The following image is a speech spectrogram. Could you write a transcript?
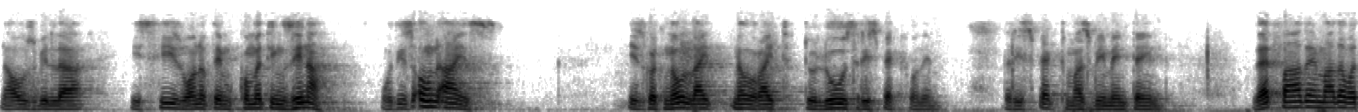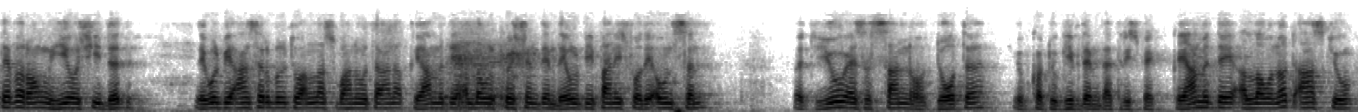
billah, he sees one of them committing zina with his own eyes, he's got no, light, no right to lose respect for them. The respect must be maintained. That father and mother, whatever wrong he or she did, they will be answerable to Allah subhanahu wa ta'ala. Qiyamah day, Allah will question them. They will be punished for their own sin. But you as a son or daughter, you've got to give them that respect. Qiyamah day, Allah will not ask you,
